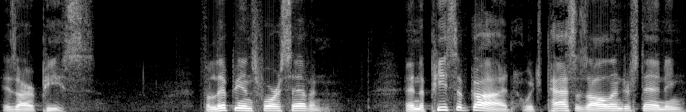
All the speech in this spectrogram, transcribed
is our peace. Philippians 4:7 And the peace of God, which passes all understanding,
